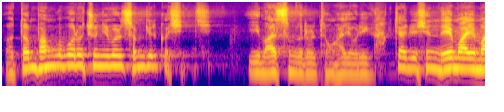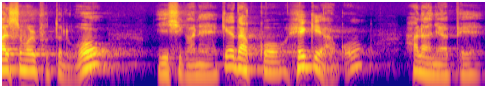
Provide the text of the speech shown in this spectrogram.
어떤 방법으로 주님을 섬길 것인지 이 말씀들을 통하여 우리 각자 주신 네마의 말씀을 붙들고 이 시간에 깨닫고 회개하고 하나님 앞에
